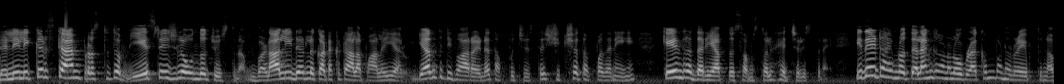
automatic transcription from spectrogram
ఢిల్లీ లిక్కర్ స్కామ్ ప్రస్తుతం ఏ స్టేజ్లో ఉందో చూస్తున్నాం. బడా లీడర్లు కటకటాల పాలయ్యారు. ఎంతటి వారైనా తప్పు చేస్తే శిక్ష తప్పదని కేంద్ర దర్యాప్తు సంస్థలు హెచ్చరిస్తున్నాయి. ఇదే టైంలో తెలంగాణలో ప్రకంపన రేపుతున్న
